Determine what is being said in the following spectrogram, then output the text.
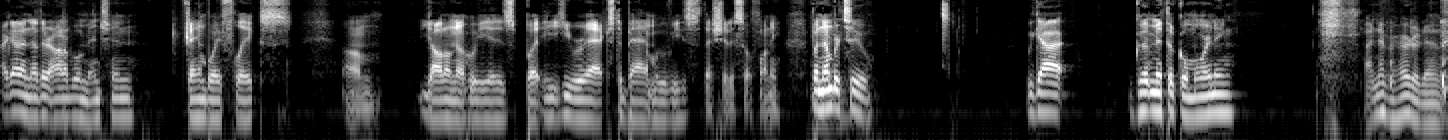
I got another honorable mention, Fanboy Flicks. Um, y'all don't know who he is, but he, he reacts to bad movies. That shit is so funny. But number two, we got Good Mythical Morning. I never heard of them.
